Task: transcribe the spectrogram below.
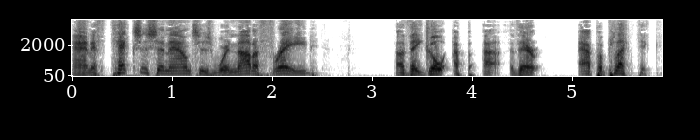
And if Texas announces we're not afraid, uh, they go, uh, they're apoplectic.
